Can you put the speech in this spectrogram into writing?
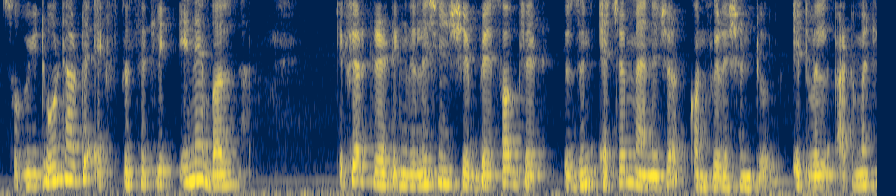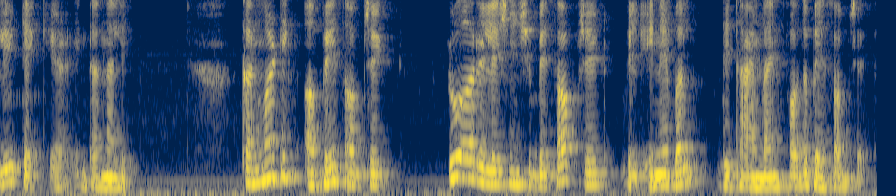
So we don't have to explicitly enable if you are creating relationship based object using HM manager configuration tool. It will automatically take care internally. Converting a base object to a relationship based object will enable the timeline for the base object.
